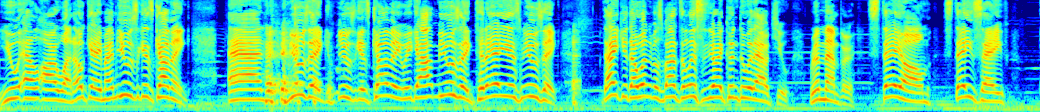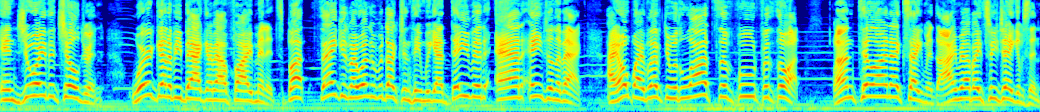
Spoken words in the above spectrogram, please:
ULR1. Okay, my music is coming. And music, music is coming. We got music. Today is music. Thank you to our wonderful sponsor listeners. I couldn't do without you. Remember, stay home, stay safe, enjoy the children. We're going to be back in about five minutes. But thank you to my wonderful production team. We got David and Angel in the back. I hope I've left you with lots of food for thought. Until our next segment, I'm Rabbi Tzvi Jacobson.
